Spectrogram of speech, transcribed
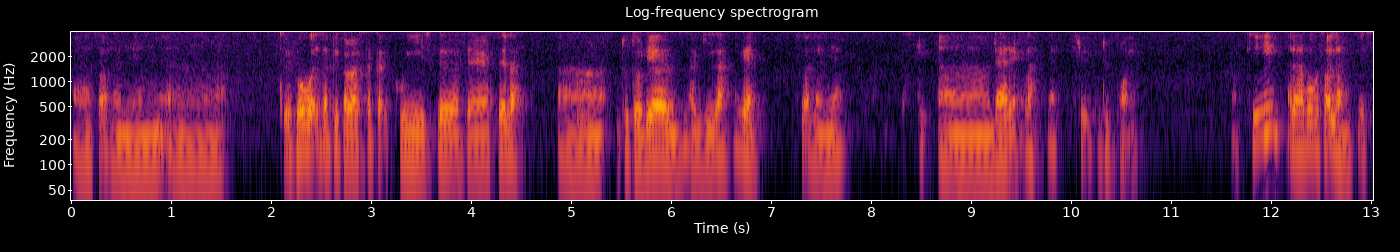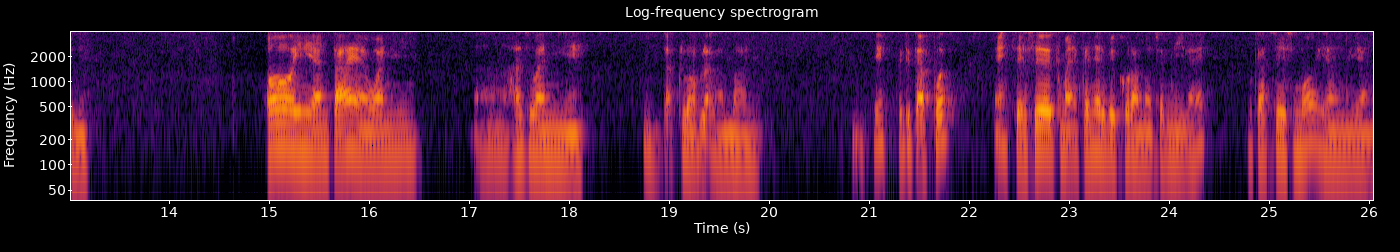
uh, soalan yang uh, straightforward. Tapi kalau setakat quiz ke saya rasa lah uh, tutorial lagi lah kan. Soalan yang uh, direct lah. Eh? Straight to the point. Okey, ada apa-apa soalan kat sini? Oh, ini hantar eh, Wani uh, Hazwani eh. Hmm, tak keluar pula gambarnya. Okey, tapi tak apa. Eh, saya rasa kebanyakannya lebih kurang macam ni lah eh. Terima kasih semua yang yang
